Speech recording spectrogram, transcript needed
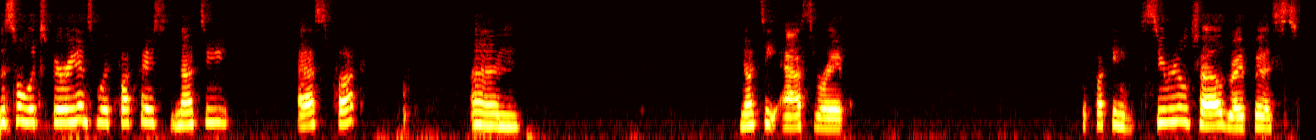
this whole experience with fuckface Nazi ass fuck, um, Nazi ass rape, the fucking serial child rapist.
